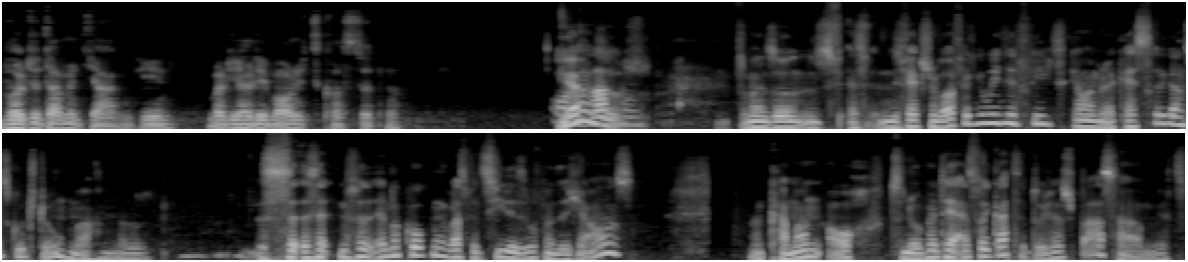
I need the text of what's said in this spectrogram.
Wollte damit jagen gehen, weil die halt eben auch nichts kostet, ne? Ja, so, Waffen. wenn man so ins in die Faction Warfare Gebiete fliegt, kann man mit der Kestrel ganz gut stunk machen. Also, es, ist- es muss man immer gucken, was für Ziele sucht man sich aus. Dann kann man auch zur Not mit der 1 Fregatte durchaus Spaß haben. Jetzt,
